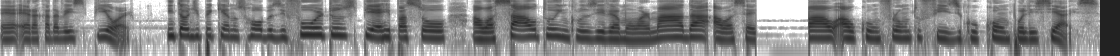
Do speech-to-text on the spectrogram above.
é, era cada vez pior. Então, de pequenos roubos e furtos, Pierre passou ao assalto, inclusive à mão armada, ao assédio sexual, ao confronto físico com policiais.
